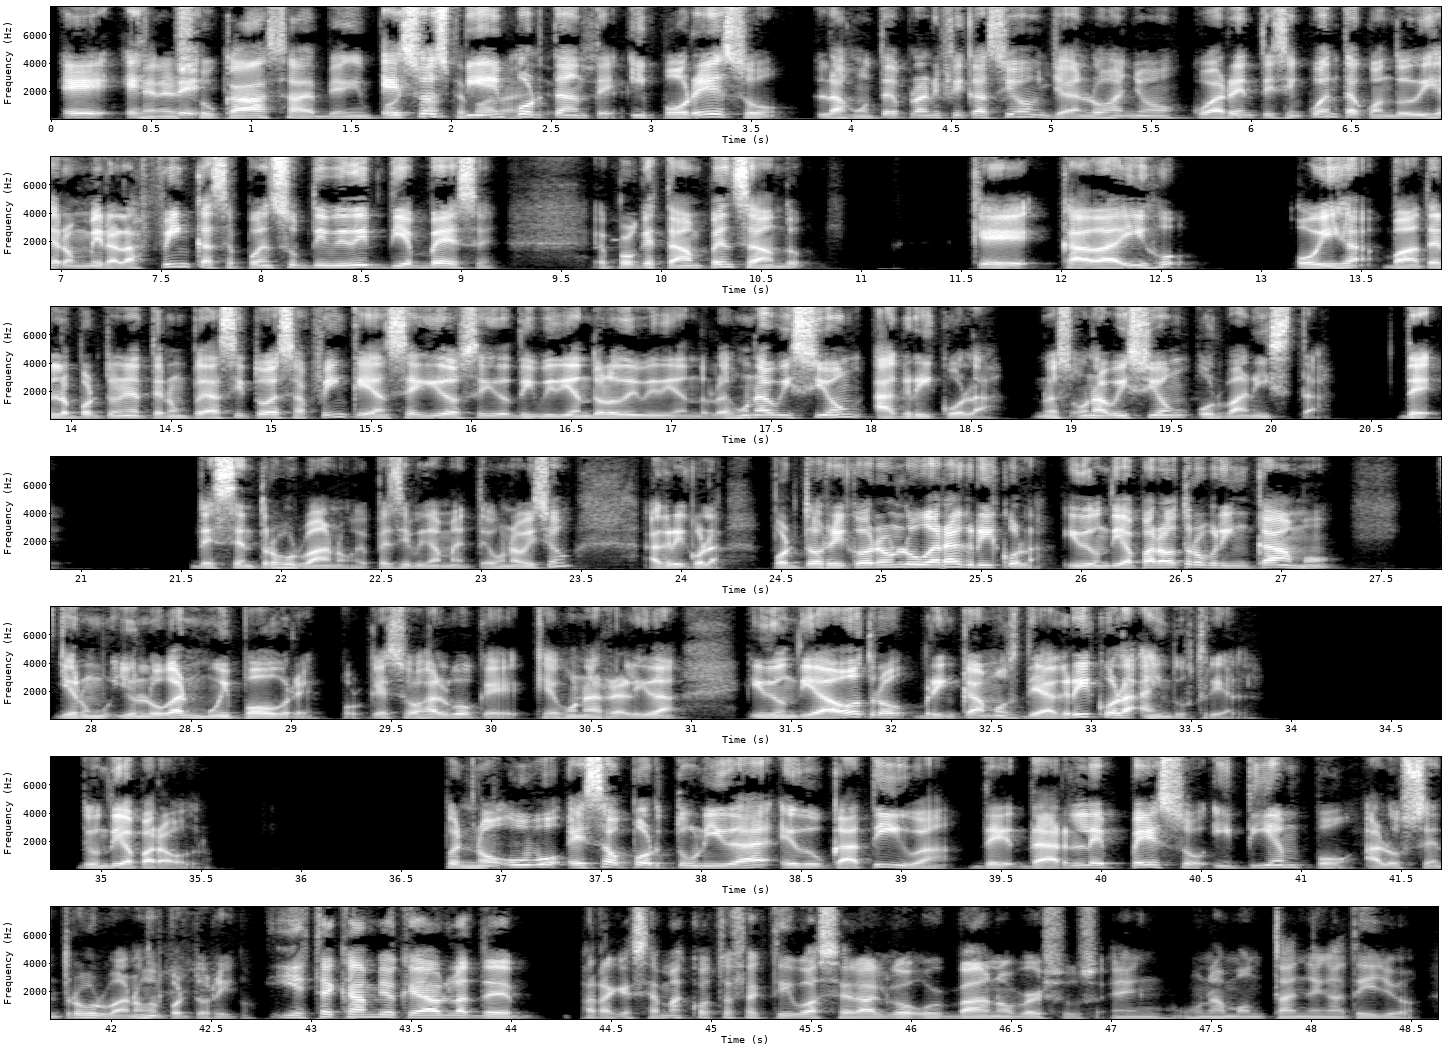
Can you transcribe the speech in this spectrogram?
Eh, Tener este, su casa es bien importante. Eso es bien importante. Y por eso la Junta de Planificación, ya en los años 40 y 50, cuando dijeron, mira, las fincas se pueden subdividir 10 veces, es porque estaban pensando que cada hijo o hija van a tener la oportunidad de tener un pedacito de esa finca y han seguido, seguido dividiéndolo, dividiéndolo. Es una visión agrícola, no es una visión urbanista de, de centros urbanos específicamente, es una visión agrícola. Puerto Rico era un lugar agrícola y de un día para otro brincamos y, un, lugar muy pobre, porque eso es algo que, que, es una realidad. Y de un día a otro brincamos de agrícola a industrial. De un día para otro pues no hubo esa oportunidad educativa de darle peso y tiempo a los centros urbanos en Puerto Rico. Y este cambio que hablas de, para que sea más costo efectivo, hacer algo urbano versus en una montaña en Atillo,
